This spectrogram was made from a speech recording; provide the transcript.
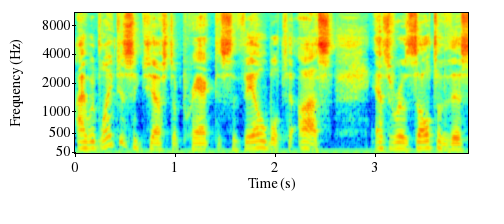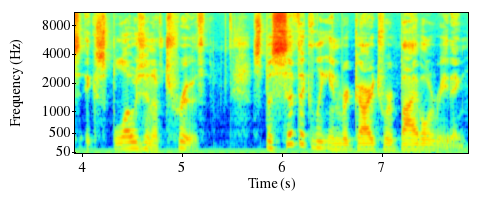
I would like to suggest a practice available to us as a result of this explosion of truth, specifically in regard to our Bible reading.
